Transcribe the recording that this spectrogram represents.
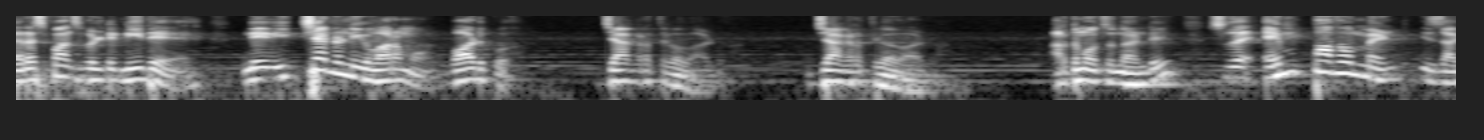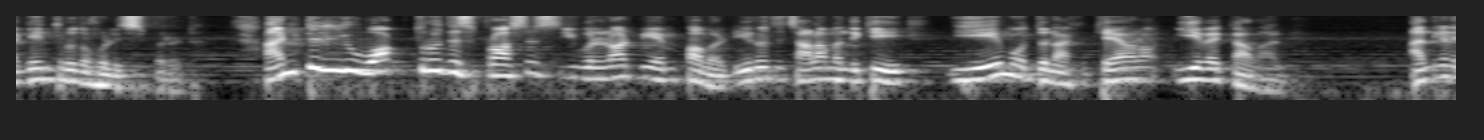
రెస్పాన్సిబిలిటీ నీదే. నేను ఇచ్చాను నీకు వరము వాడుకో. జాగ్రత్తగా వాడు జాగ్రత్తగా వాడు. అర్థమవుతుందండి so the empowerment is again through the Holy Spirit until you walk through this process you will not be empowered ఈరోజు చాలామందికి ఏమొద్దు నాకు కేవలం ఇవే కావాలి. అందుకని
